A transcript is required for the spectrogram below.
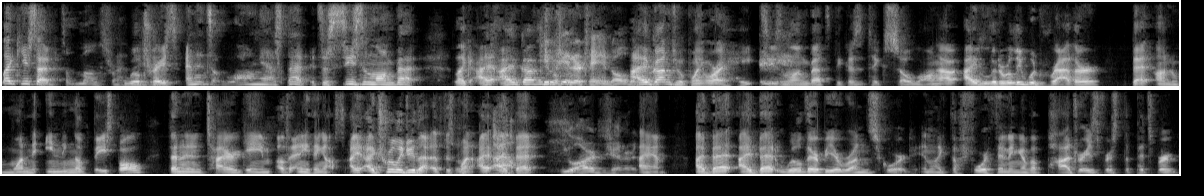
like you said, It's a month's rent. we'll baby. trace, and it's a long ass bet. It's a season long bet. Like I I've gotten to Keeps a you po- entertained all the way. I've gotten to a point where I hate season long bets because it takes so long. I, I literally would rather bet on one inning of baseball than an entire game of anything else. I, I truly do that at this point. I, I bet You are a degenerate. I am. I bet I bet will there be a run scored in like the fourth inning of a Padres versus the Pittsburgh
